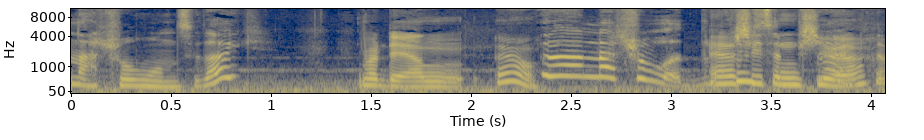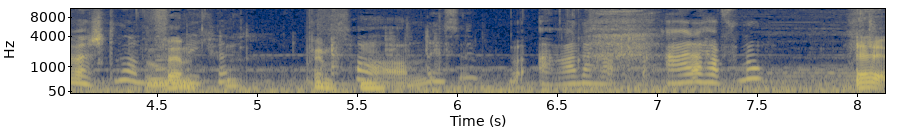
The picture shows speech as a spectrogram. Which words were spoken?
natural ones i dag. Var det en Ja. Natural, Jeg har 20. Det det verste, da. men 15. Faen, liksom. Hva er det her, er det her for noe? Uh,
